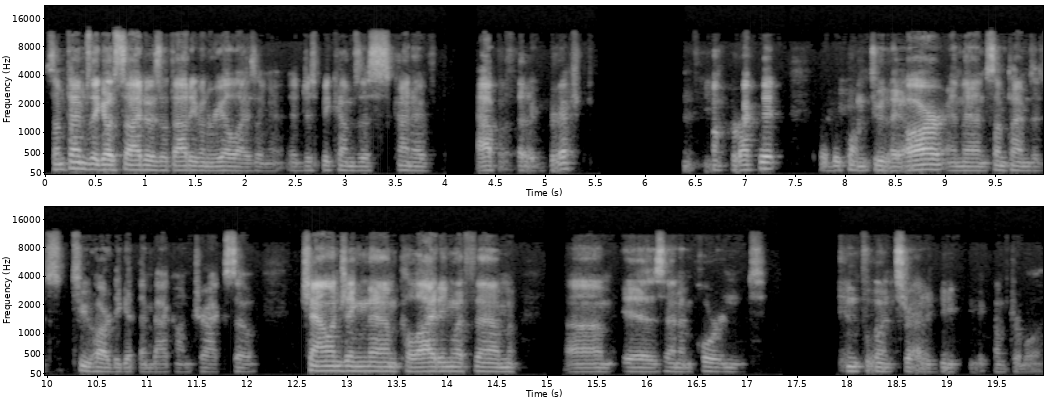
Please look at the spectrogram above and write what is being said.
sometimes they go sideways without even realizing it. It just becomes this kind of apathetic drift. If you don't correct it, become who they are. And then sometimes it's too hard to get them back on track. So challenging them, colliding with them um, is an important influence strategy to get comfortable with.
